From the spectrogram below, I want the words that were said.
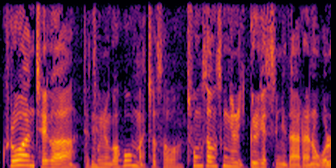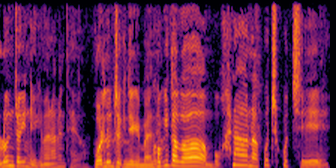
그러한 제가 대통령과 호흡 맞춰서 총선 승리를 이끌겠습니다라는 원론적인 얘기만 하면 돼요. 원론적인 얘기만. 거기다가 뭐 하나하나 꼬치꼬치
